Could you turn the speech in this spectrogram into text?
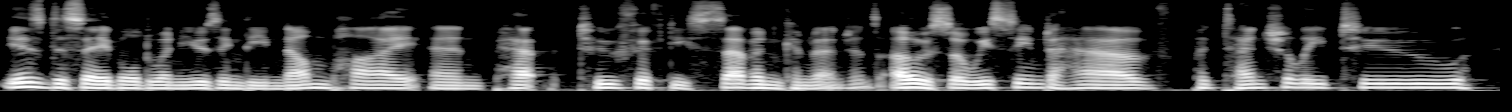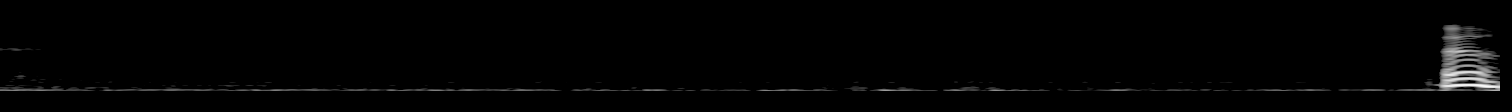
is disabled when using the NumPy and PEP 257 conventions. Oh, so we seem to have potentially two... Oh,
